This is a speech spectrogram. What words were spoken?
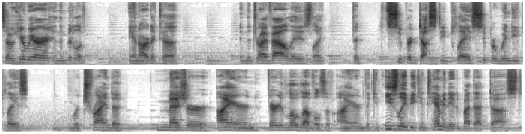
So here we are in the middle of Antarctica, in the dry valleys, like the super dusty place, super windy place. We're trying to measure iron, very low levels of iron that can easily be contaminated by that dust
